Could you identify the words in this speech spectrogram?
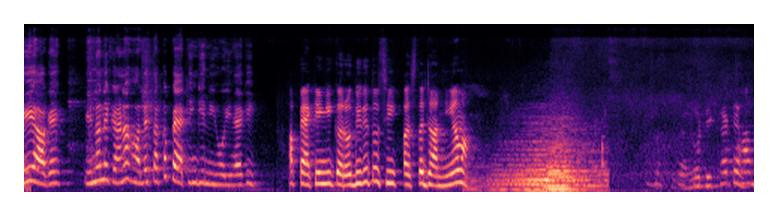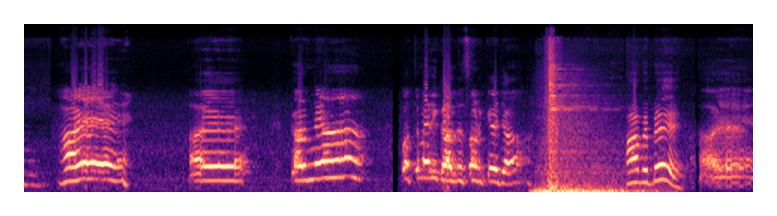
ਇਹ ਆ ਗਏ। ਇਹਨਾਂ ਨੇ ਕਹਿਣਾ ਹਾਲੇ ਤੱਕ ਪੈਕਿੰਗ ਹੀ ਨਹੀਂ ਹੋਈ ਹੈਗੀ। ਆ ਪੈਕਿੰਗ ਹੀ ਕਰੋ ਦੀਦੀ ਤੁਸੀਂ ਅਸੀਂ ਤਾਂ ਜਾਨੀਆਂ ਵਾ। ਹਾਏ ਹਾਏ ਕਰਮਿਆ ਪੁੱਤ ਮੇਰੀ ਗੱਲ ਸੁਣ ਕੇ ਜਾ। ਹਾਂ ਬੇਬੇ। ਹਾਏ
